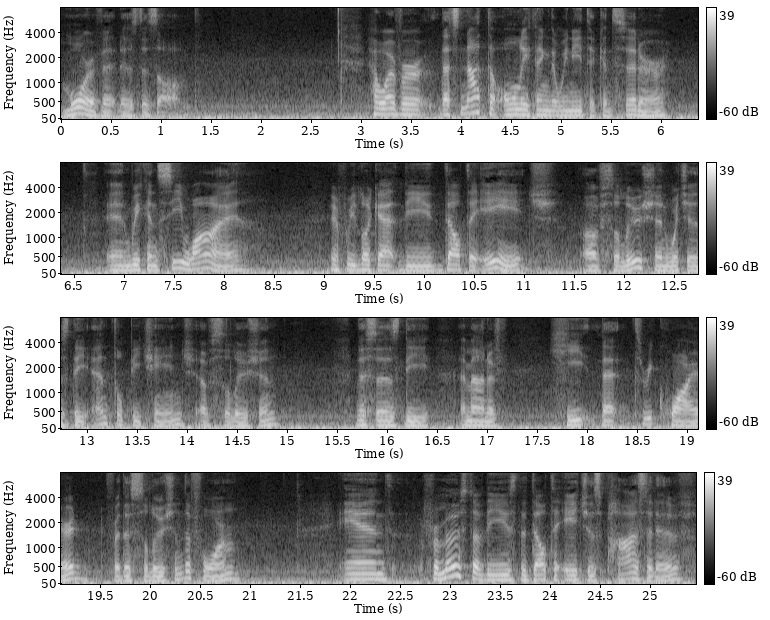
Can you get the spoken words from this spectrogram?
more of it is dissolved. However, that's not the only thing that we need to consider, and we can see why if we look at the delta H of solution, which is the enthalpy change of solution. This is the amount of heat that's required for the solution to form. And for most of these, the delta H is positive.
